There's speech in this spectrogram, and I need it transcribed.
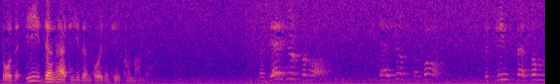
både i den här tiden och i den tillkommande. Men det är inte uppenbart. Det är inte uppenbart. Det finns det som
